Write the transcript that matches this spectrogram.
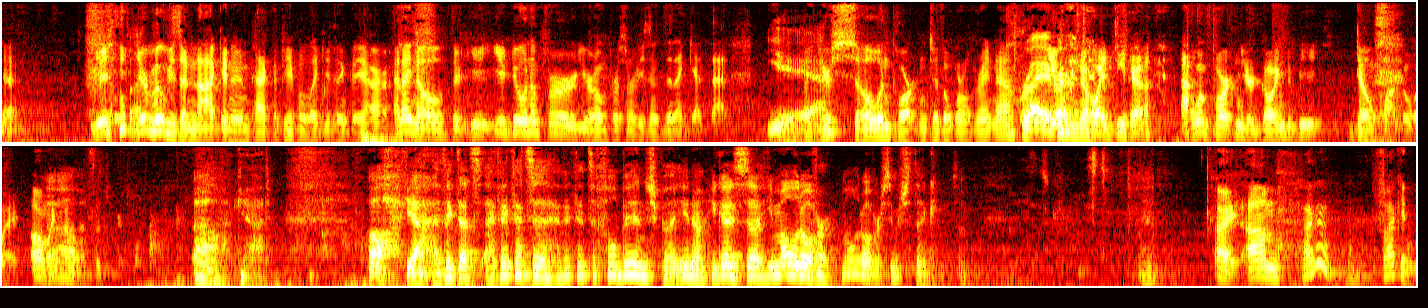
Yeah. Your, your movies are not going to impact the people like you think they are, and I know you, you're doing them for your own personal reasons, and I get that. Yeah. But you're so important to the world right now. Right, You have no idea how important you're going to be. Don't walk away. Oh my Oh. god, that's such a good point. Oh my god. Oh yeah, I think that's I think that's a I think that's a full binge. But you know, you guys uh, you mull it over, mull it over, see what you think. So. All right, um, I got fucking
